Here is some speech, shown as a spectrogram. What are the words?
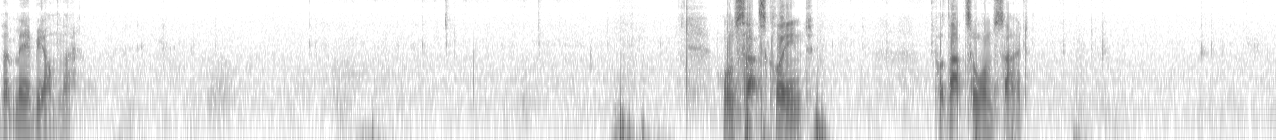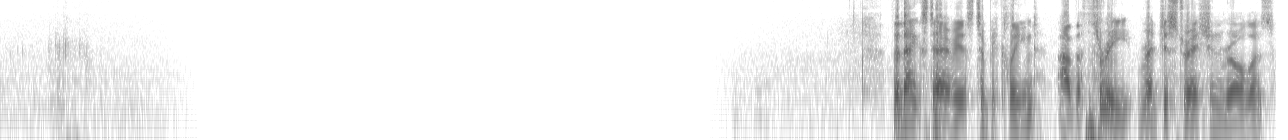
that may be on there. Once that's cleaned put that to one side The next areas to be cleaned are the three registration rollers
